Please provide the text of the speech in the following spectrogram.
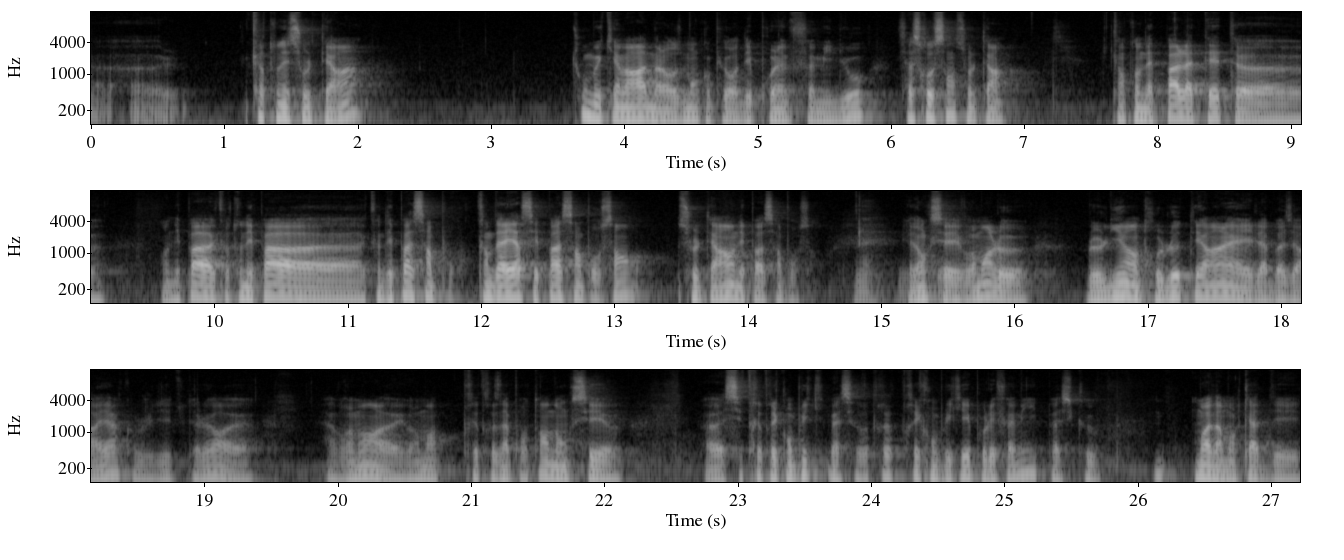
euh, quand on est sur le terrain, tous mes camarades, malheureusement, qui ont pu avoir des problèmes familiaux, ça se ressent sur le terrain. Quand on n'a pas la tête, euh, on n'est pas, quand on n'est pas, quand, pas à 100%, quand derrière c'est pas à 100%, sur le terrain on n'est pas à 100%. et donc c'est vraiment le, le, lien entre le terrain et la base arrière, comme je disais tout à l'heure vraiment, euh, vraiment très très important. Donc c'est euh, euh, c'est très très compliqué. Bah, c'est très, très compliqué pour les familles parce que moi, dans mon cadre des,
